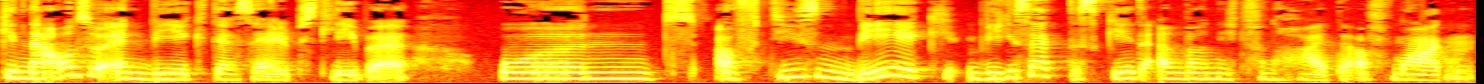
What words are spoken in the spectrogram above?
genauso ein Weg der Selbstliebe. Und auf diesem Weg, wie gesagt, das geht einfach nicht von heute auf morgen.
